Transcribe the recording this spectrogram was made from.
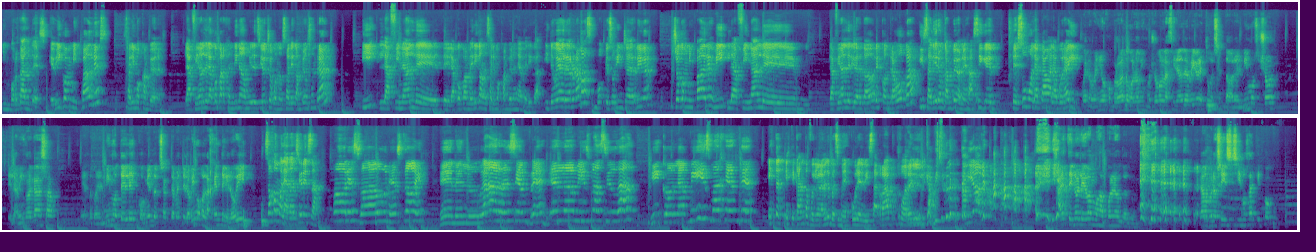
importantes que vi con mis padres, salimos campeones. La final de la Copa Argentina 2018 cuando sale campeón central y la final de, de la Copa América donde salimos campeones de América. Y te voy a agregar una más, vos que sos hincha de River, yo con mis padres vi la final de la final de Libertadores contra Boca y salieron campeones, así que te sumo la cábala por ahí. Bueno, venimos comprobando con lo mismo. Yo con la final de River estuve sentado en el mismo sillón, de la misma casa, con el mismo tele, comiendo exactamente lo mismo con la gente que lo vi. Sos como la canción esa. Por eso aún estoy en el lugar de siempre, en la misma ciudad y con la misma gente. Este, este canto fue claramente porque se me descubre el bizarrap por el capítulo anterior. A este no le vamos a poner autotune. No, pero sí, sí, sí, vos sabés que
